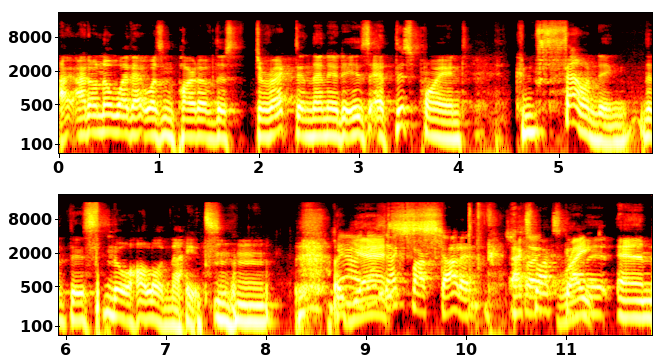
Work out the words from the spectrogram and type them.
I, I don't know why that wasn't part of this direct, and then it is at this point confounding that there's no Hollow Knight. Yeah, I yes. guess Xbox got it. Just Xbox like- got right. it, and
